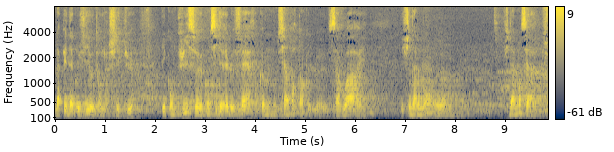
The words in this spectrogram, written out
la pédagogie autour de l'architecture et qu'on puisse euh, considérer le faire comme aussi important que le savoir et, finalement, finalement je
